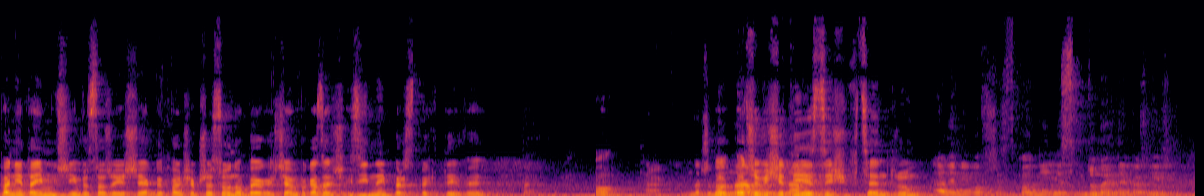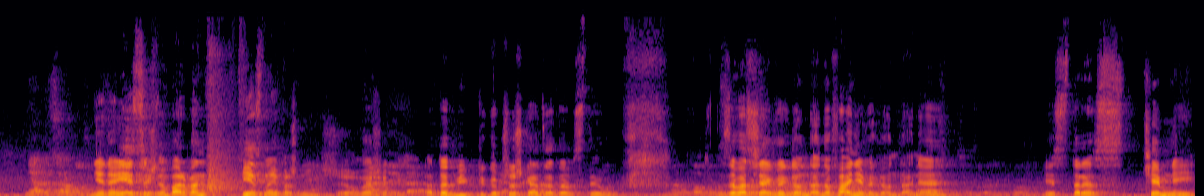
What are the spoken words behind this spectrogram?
panie tajemniczy inwestorze, jeszcze jakby pan się przesunął, bo ja chciałem pokazać z innej perspektywy. O. Tak. Znaczy, No, bo nam- oczywiście ty jesteś w centrum. Ale mimo wszystko nie jest tutaj najważniejsze. Nie, ale co robisz? Nie, no jesteś, no barman jest najważniejszy. O, właśnie. A ten mi tylko przeszkadza tam z tyłu. Zobaczcie jak wygląda. No fajnie wygląda, nie? Jest teraz ciemniej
